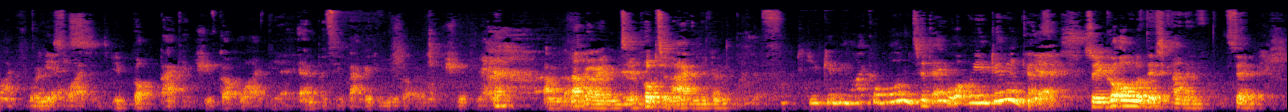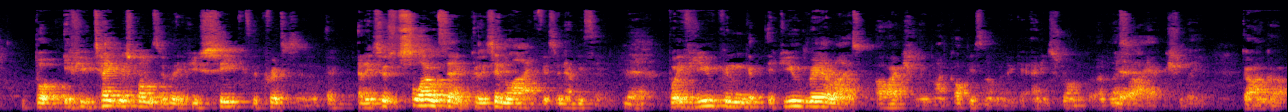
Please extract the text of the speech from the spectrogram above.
life, where Yes. it's like you've got baggage, you've got like Yeah. empathy baggage, and you've got oh, shit, yeah, I'm, I'm going to the pub tonight, and you're going, why the fuck did you give me like a one today? What were you doing? kind yes. So you've got all of this kind of thing. But if you take responsibility, if you seek the criticism, and it's a slow thing because it's in life, it's in everything. Yeah. But if you can, if you realise, oh, actually, my copy's not going to get any stronger unless Yeah. I actually go and go.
